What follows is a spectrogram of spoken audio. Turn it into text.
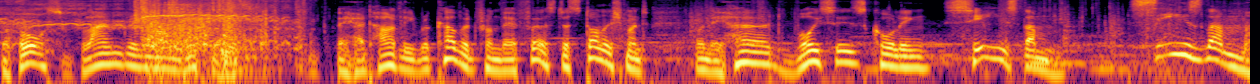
the horse floundering along with them. They had hardly recovered from their first astonishment when they heard voices calling, Seize them! Seize them!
